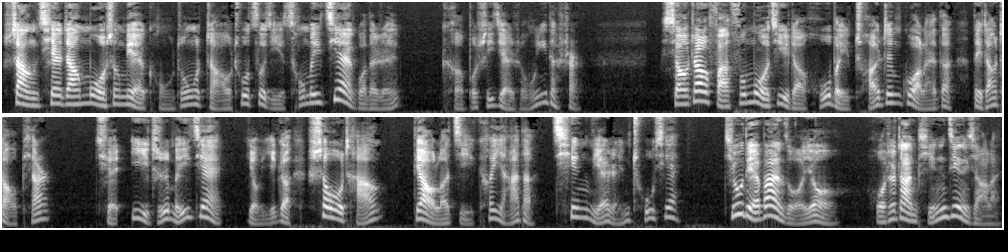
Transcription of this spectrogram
上千张陌生面孔中找出自己从没见过的人，可不是一件容易的事儿。小张反复默记着湖北传真过来的那张照片，却一直没见有一个瘦长、掉了几颗牙的青年人出现。九点半左右，火车站平静下来，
